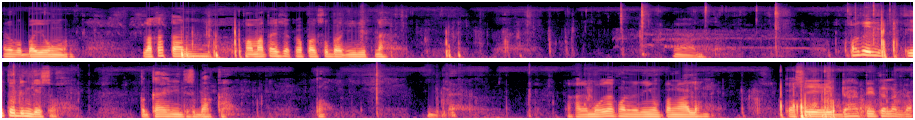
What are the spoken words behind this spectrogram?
ano ba ba yung lakatan, mamatay siya kapag sobrang init na. Yan. Pati ito din guys, oh. Pagkain dito sa baka. Ito. Nakalimutan ko na din yung pangalan. Kasi dati talaga,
